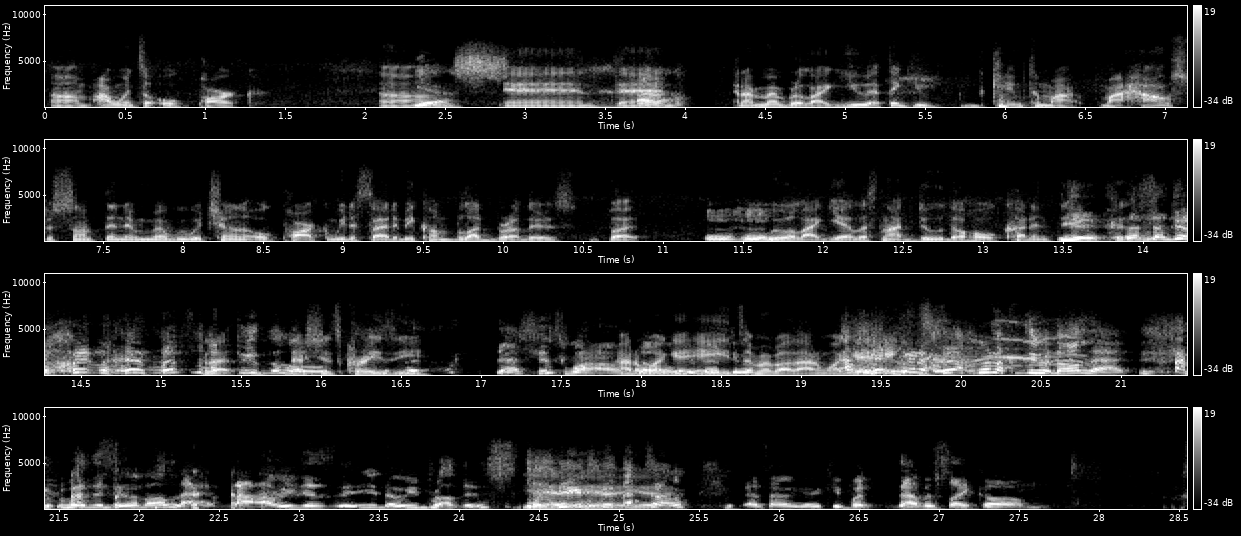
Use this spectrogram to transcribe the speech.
um, I went to Oak Park. Um, Yes. And then, Uh. and I remember, like, you, I think you came to my my house or something, and remember we were chilling at Oak Park, and we decided to become blood brothers, but Mhm. we were like, yeah, let's not do the whole cutting thing Yeah, let's not do it. Let's not that, do the that whole. shit's crazy. That's just wild. I don't No, want to get AIDS. I doing- remember I don't want to get we're, AIDS. not, we're not doing all that. we're not doing all that. Nah, we just, you know, we brothers. Yeah, yeah, that's yeah. How, that's how we get it. But that was like, um,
